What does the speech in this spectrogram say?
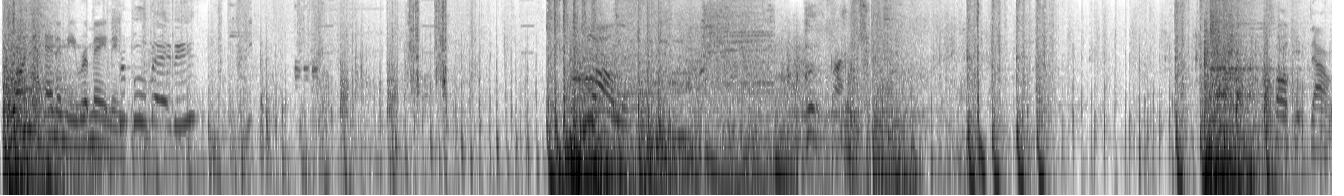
One enemy remaining. Triple, baby. Target down.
